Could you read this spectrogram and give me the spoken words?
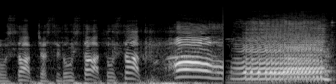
Don't stop, Justin. Don't stop. Don't stop. Oh! Justin,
